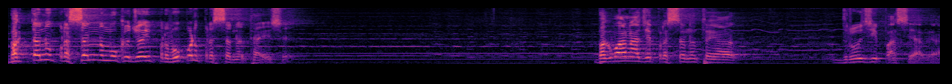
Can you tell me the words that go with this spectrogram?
ભક્તનું પ્રસન્ન મુખ જોઈ પ્રભુ પણ પ્રસન્ન થાય છે. ભગવાન આજે પ્રસન્ન થયા. ધ્રુવજી પાસે આવ્યા.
